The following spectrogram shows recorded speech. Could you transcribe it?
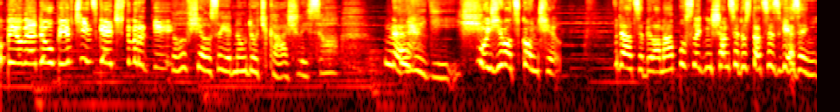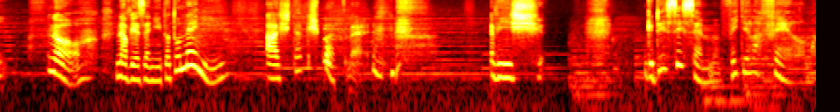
opiové doupě v čínské čtvrti. Toho všeho se jednou dočkáš, Liso. Ne. Uvidíš. Můj život skončil. V dáce byla má poslední šance dostat se z vězení. No, na vězení to tu není. Až tak špatné. Víš, kdysi jsem viděla film.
